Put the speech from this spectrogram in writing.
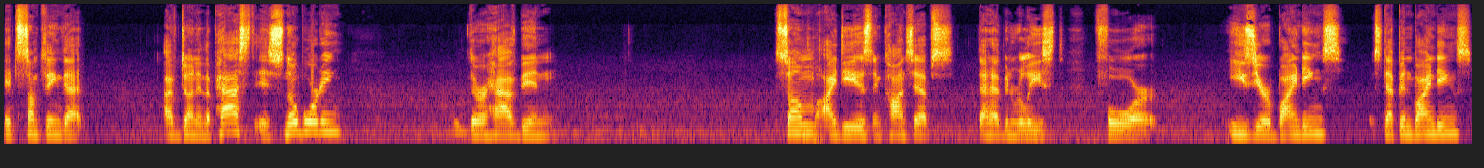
it's something that I've done in the past is snowboarding. There have been some ideas and concepts that have been released for easier bindings, step in bindings,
